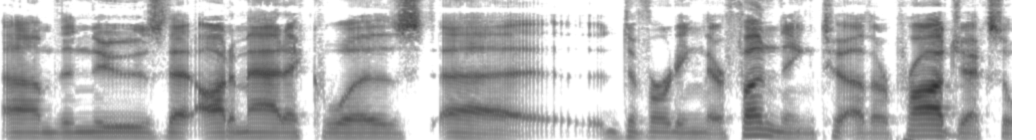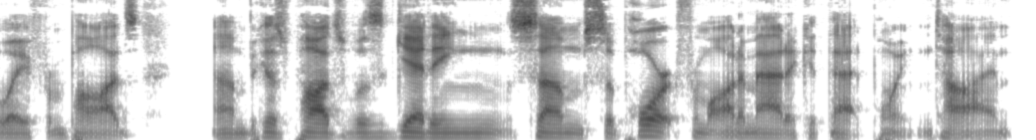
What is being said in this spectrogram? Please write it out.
um, the news that Automattic was uh, diverting their funding to other projects away from Pods um, because Pods was getting some support from Automattic at that point in time.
